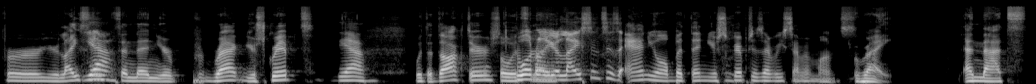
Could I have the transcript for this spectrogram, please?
For your license and then your rec your script? Yeah. With the doctor so it's Well, no, like- your license is annual, but then your script is every seven months. right and that's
